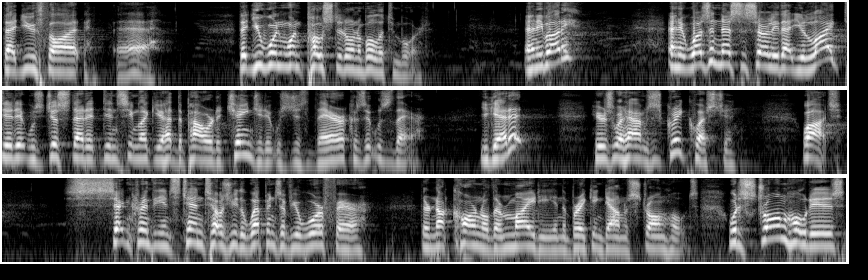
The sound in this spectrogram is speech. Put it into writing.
that you thought, eh, that you wouldn't want posted on a bulletin board? Anybody? And it wasn't necessarily that you liked it, it was just that it didn't seem like you had the power to change it. It was just there because it was there. You get it? Here's what happens. It's a great question. Watch. 2 Corinthians 10 tells you the weapons of your warfare. They're not carnal, they're mighty in the breaking down of strongholds. What a stronghold is,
